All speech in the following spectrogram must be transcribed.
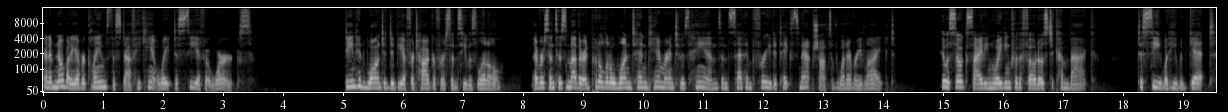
and if nobody ever claims the stuff, he can't wait to see if it works. Dean had wanted to be a photographer since he was little, ever since his mother had put a little 110 camera into his hands and set him free to take snapshots of whatever he liked. It was so exciting waiting for the photos to come back, to see what he would get.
